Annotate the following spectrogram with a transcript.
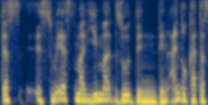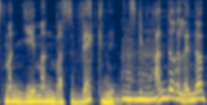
dass es zum ersten Mal jemand so den, den Eindruck hat, dass man jemandem was wegnimmt. Es Mhm. gibt andere Länder,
